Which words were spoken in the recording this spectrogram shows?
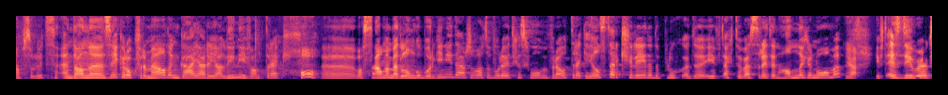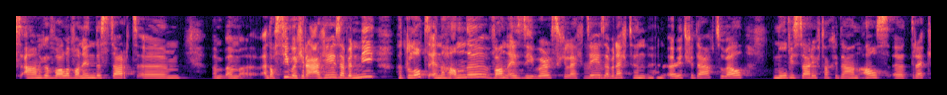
absoluut. En dan eh, zeker ook vermelden, Gaia Realini van Trek. Goh, Eh, was samen met Longo Borghini daar zo wat de vooruitgeschoven vrouw. Trek heel sterk gereden. De ploeg eh, de, heeft echt de wedstrijd in handen genomen. Ja. Heeft SD Works aangevallen van in de start. Ehm, en dat zien we graag. Ze hebben niet het lot in handen van SD Works gelegd. Mhm. Ze hebben echt hun, hun uitgedaagd. Zowel Movistar heeft dat gedaan als eh, Trek.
